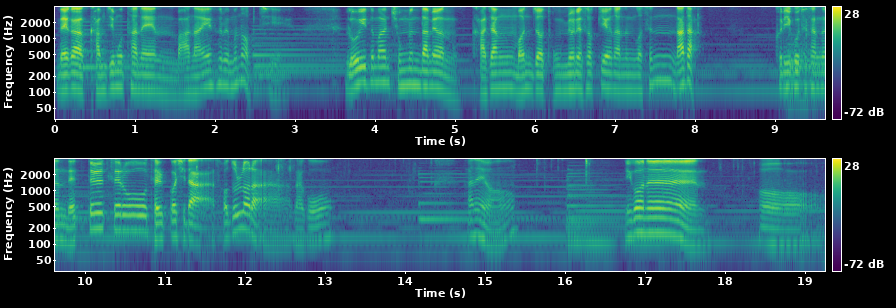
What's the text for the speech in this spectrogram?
내가 감지 못하는 만화의 흐름은 없지. 로이드만 죽는다면 가장 먼저 동면에서 깨어나는 것은 나다. 그리고 세상은 내 뜻대로 될 것이다. 서둘러라. 라고 하네요. 이거는 어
